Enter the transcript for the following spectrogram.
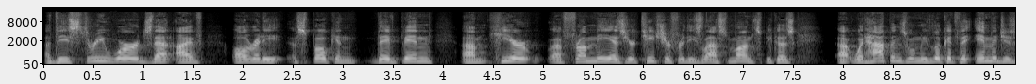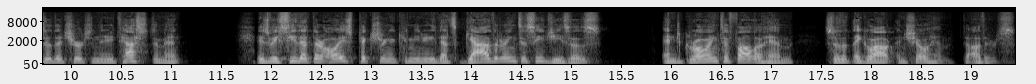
Uh, these three words that I've already spoken, they've been um, here uh, from me as your teacher for these last months because uh, what happens when we look at the images of the church in the New Testament is we see that they're always picturing a community that's gathering to see Jesus and growing to follow him so that they go out and show him to others.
